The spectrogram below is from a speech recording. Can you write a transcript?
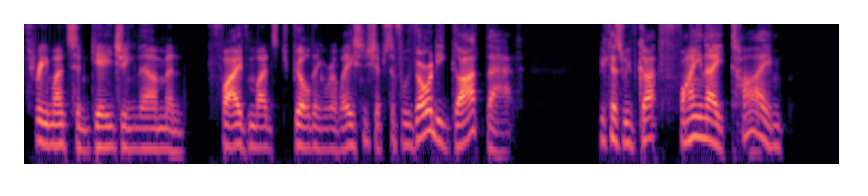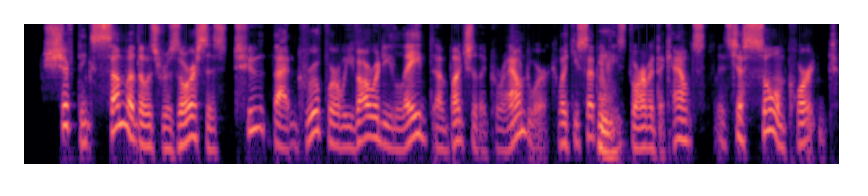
three months engaging them and five months building relationships if we've already got that because we've got finite time shifting some of those resources to that group where we've already laid a bunch of the groundwork like you said with mm. these dormant accounts it's just so important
